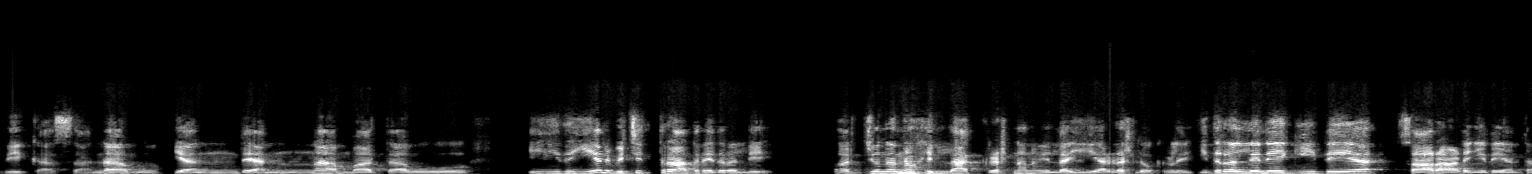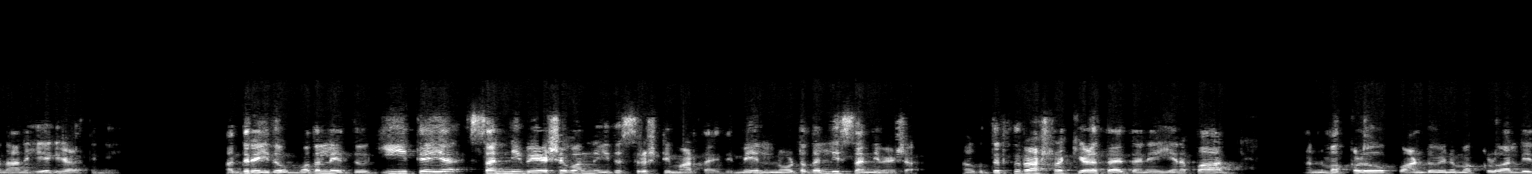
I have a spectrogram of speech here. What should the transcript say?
ವಿಕಸನವು ಎಂದೆನ್ನ ಮತವು. ಇದು ಏನು ವಿಚಿತ್ರ ಅಂದ್ರೆ ಇದರಲ್ಲಿ ಅರ್ಜುನನೂ ಇಲ್ಲ, ಕೃಷ್ಣನೂ ಇಲ್ಲ ಈ ಎರಡು ಶ್ಲೋಕಗಳು ಇದರಲ್ಲೇನೆ ಗೀತೆಯ ಸಾರ ಅಡಗಿದೆ ಅಂತ ನಾನು ಹೇಗೆ ಹೇಳ್ತೀನಿ? ಅಂದ್ರೆ ಇದು ಮೊದಲನೇದ್ದು, ಗೀತೆಯ ಸನ್ನಿವೇಶವನ್ನು ಇದು ಸೃಷ್ಟಿ ಮಾಡ್ತಾ ಇದೆ. ಮೇಲ್ನೋಟದಲ್ಲಿ ಸನ್ನಿವೇಶ. ಧೃತರಾಷ್ಟ್ರ ಕೇಳ್ತಾ ಇದ್ದಾನೆ, ಏನಪ್ಪಾ ನನ್ನ ಮಕ್ಕಳು, ಪಾಂಡುವಿನ ಮಕ್ಕಳು ಅಲ್ಲಿ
